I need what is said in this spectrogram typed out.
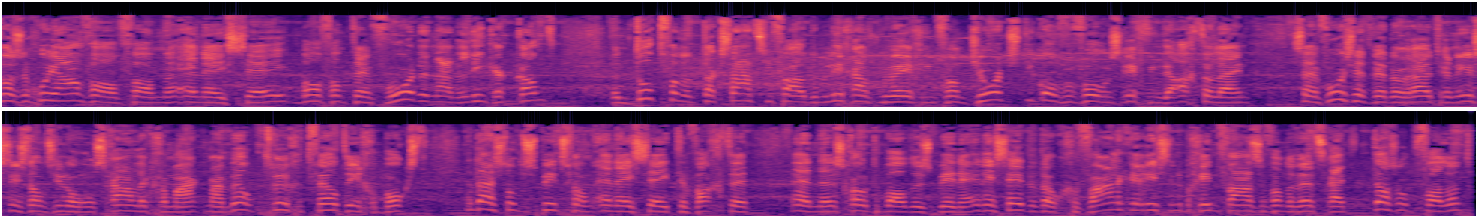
was een goede aanval van NEC. Bal van ten Voorde naar de linkerkant. Een dot van een taxatiefout op lichaamsbeweging van George. Die kon vervolgens richting de achterlijn. Zijn voorzet werd door Ruiter in eerste instantie nog onschadelijk gemaakt. Maar wel terug het veld ingebokst. En daar stond de spits van NEC te wachten. En uh, schoot de bal dus binnen. NEC dat ook gevaarlijker is in de beginfase van de wedstrijd. Dat is opvallend.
